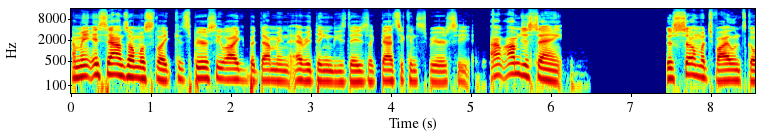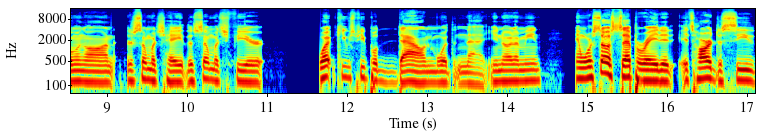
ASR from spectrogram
I mean it sounds almost like conspiracy like, but I mean everything these days like that's a conspiracy. I'm I'm just saying. There's so much violence going on. There's so much hate. There's so much fear. What keeps people down more than that? You know what I mean? And we're so separated. It's hard to see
